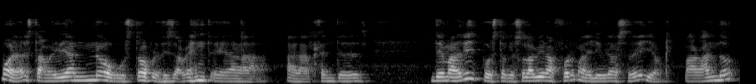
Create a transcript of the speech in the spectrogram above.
Bueno, esta medida no gustó precisamente a, las gentes de Madrid, puesto que solo había una forma de librarse de ello, pagando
